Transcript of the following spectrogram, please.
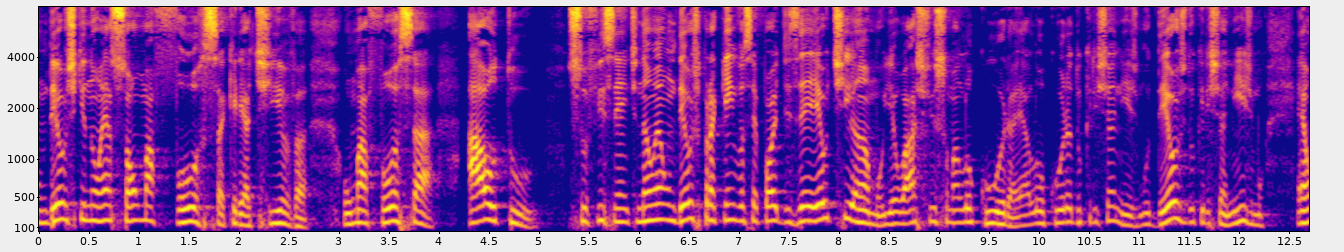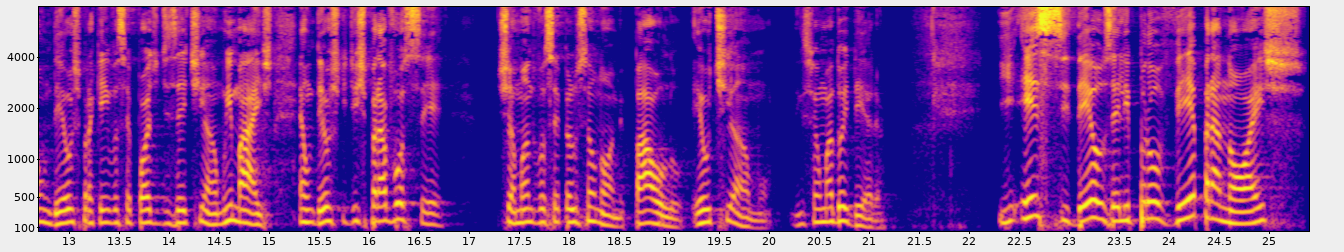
Um Deus que não é só uma força criativa, uma força autossuficiente. Não é um Deus para quem você pode dizer eu te amo. E eu acho isso uma loucura. É a loucura do cristianismo. O Deus do cristianismo é um Deus para quem você pode dizer te amo. E mais, é um Deus que diz para você chamando você pelo seu nome. Paulo, eu te amo. Isso é uma doideira. E esse Deus, ele provê para nós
